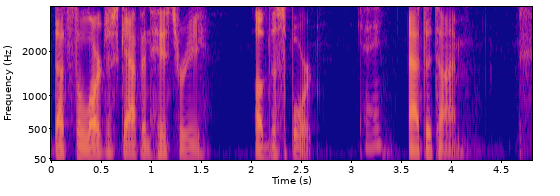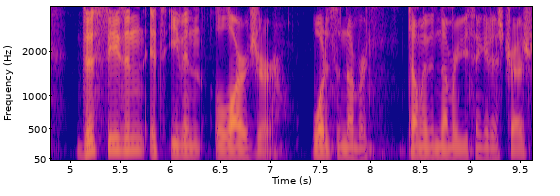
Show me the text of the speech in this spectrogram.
That's the largest gap in history of the sport Okay. at the time. This season, it's even larger. What is the number? Tell me the number you think it is, Treasure.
